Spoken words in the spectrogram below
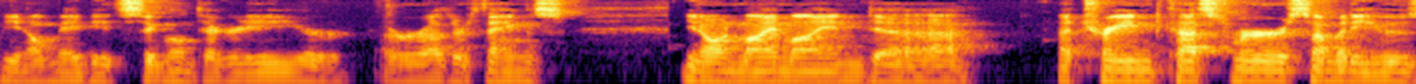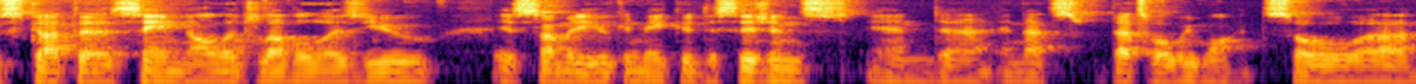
you know maybe it's signal integrity or or other things. You know, in my mind, uh, a trained customer, somebody who's got the same knowledge level as you, is somebody who can make good decisions, and uh, and that's that's what we want. So, uh,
